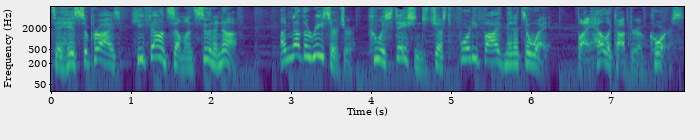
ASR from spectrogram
to his surprise, he found someone soon enough. Another researcher who was stationed just 45 minutes away, by helicopter, of course.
